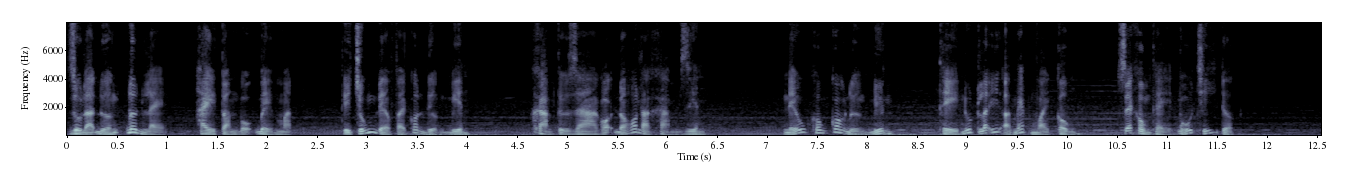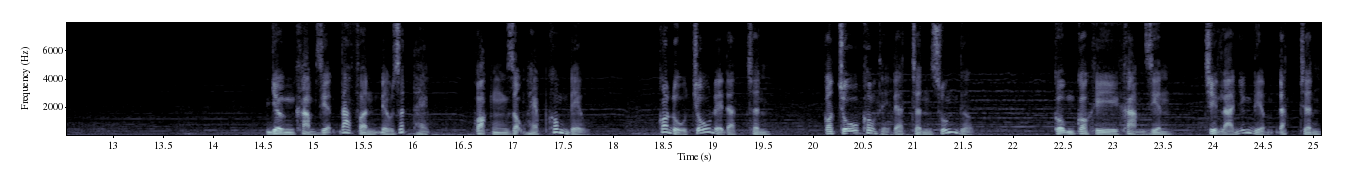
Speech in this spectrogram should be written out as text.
Dù là đường đơn lẻ hay toàn bộ bề mặt, Thì chúng đều phải có đường biên. Khảm từ già gọi đó là khảm diên Nếu không có đường biên, Thì nút lẫy ở mép ngoài cổng Sẽ không thể bố trí được. Nhưng khảm diện đa phần đều rất hẹp. Hoặc rộng hẹp không đều Có đủ chỗ để đặt chân Có chỗ không thể đặt chân xuống được Cũng có khi khảm diên Chỉ là những điểm đặt chân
